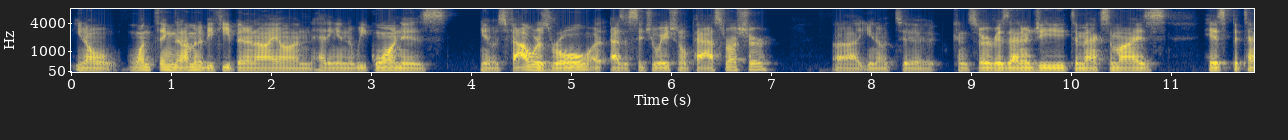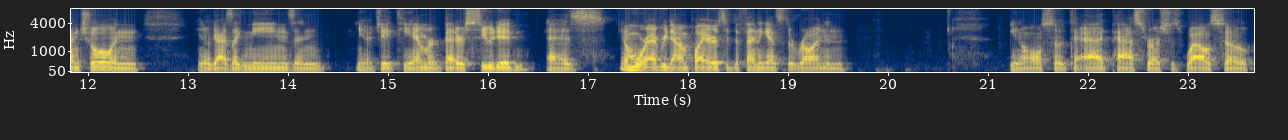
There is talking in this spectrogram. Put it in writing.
You know, one thing that I'm going to be keeping an eye on heading into week one is you know is Fowler's role as a situational pass rusher uh, you know, to conserve his energy, to maximize his potential. And, you know, guys like Means and, you know, JTM are better suited as, you know, more every down players to defend against the run and, you know, also to add pass rush as well. So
